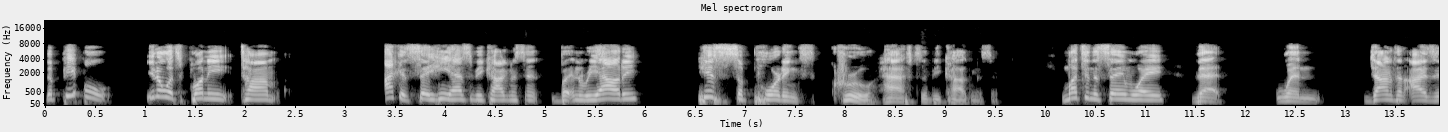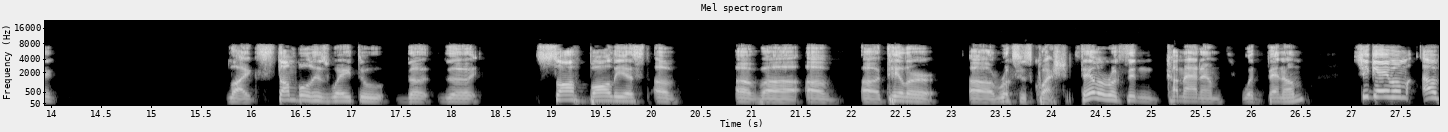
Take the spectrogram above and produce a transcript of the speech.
the people. You know what's funny, Tom? I could say he has to be cognizant, but in reality, his supporting crew has to be cognizant. Much in the same way that when Jonathan Isaac like stumbled his way through the the softballiest of of uh of uh Taylor uh Rooks's questions. Taylor Rooks didn't come at him with venom. She gave him a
